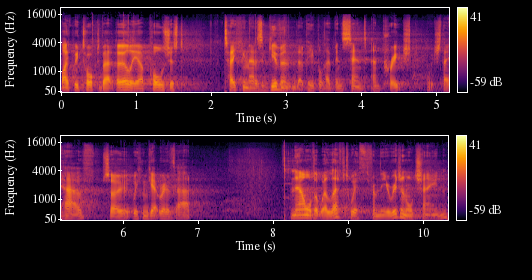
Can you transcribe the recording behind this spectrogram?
like we talked about earlier, Paul's just taking that as a given that people have been sent and preached, which they have, so we can get rid of that. Now, all that we're left with from the original chain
